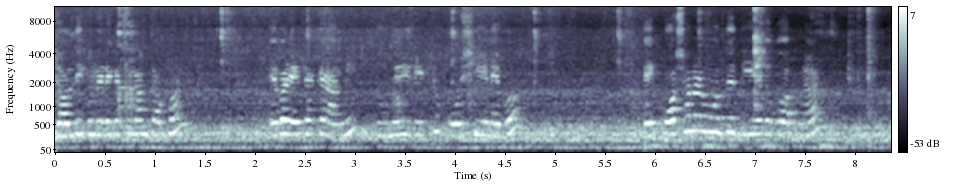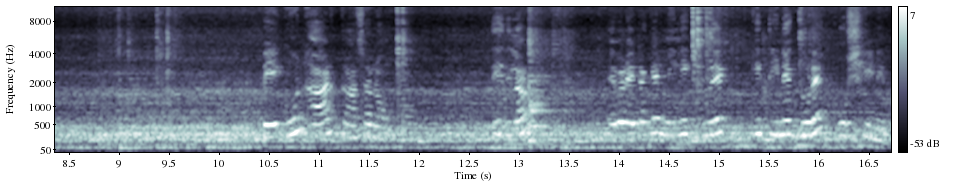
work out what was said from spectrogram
জল দিয়ে গুলে রেখেছিলাম তখন। এবার এটাকে আমি দু মিনিট একটু কষিয়ে নেব। এই কষানোর মধ্যে দিয়ে দেবো আপনার বেগুন আর কাঁচা লঙ্কা। দিয়ে দিলাম। এবার এটাকে মিনিট দুয়েক কি তিনেক ধরে কষিয়ে নেব।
